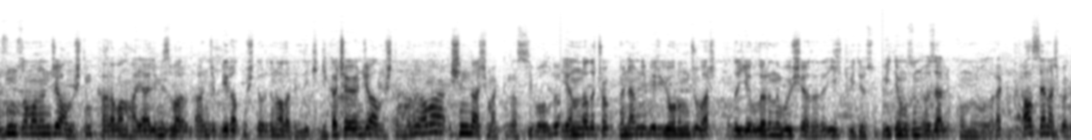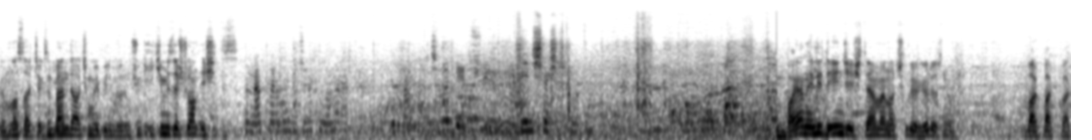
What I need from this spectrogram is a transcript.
uzun zaman önce almıştım. Karavan hayalimiz vardı. Ancak 1.64'ünü alabildik. Birkaç ay önce almıştım bunu ama şimdi açmak nasip oldu. Yanında da çok önemli bir yorumcu var. O da yıllarını bu işe adadı. İlk videosu. Videomuzun özel konuğu olarak. Al sen aç bakalım nasıl açacaksın. Ben de açmayı bilmiyorum. Çünkü ikimiz de şu an eşitiz. Tırnaklarımın gücünü kullanarak buradan açılır diye düşünüyorum. Beni şaşırtmadı. Bayan eli deyince işte hemen açılıyor görüyorsun değil mi? Bak bak bak.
